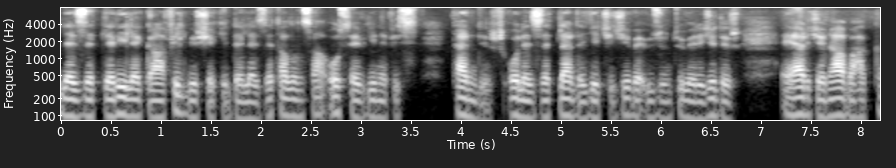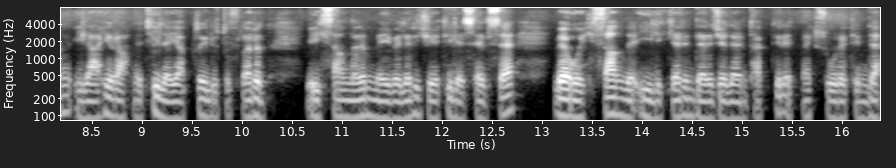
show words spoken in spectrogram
lezzetleriyle gafil bir şekilde lezzet alınsa o sevgi nefistendir. O lezzetler de geçici ve üzüntü vericidir. Eğer Cenab-ı Hakk'ın ilahi rahmetiyle yaptığı lütufların ve ihsanların meyveleri cihetiyle sevse ve o ihsan ve iyiliklerin derecelerini takdir etmek suretinde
